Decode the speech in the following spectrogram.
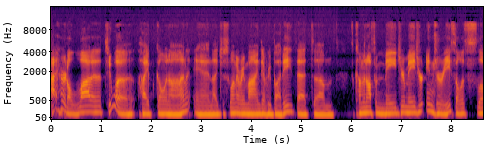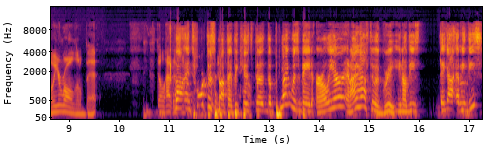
I heard a lot of Tua hype going on, and I just want to remind everybody that um, it's coming off a major, major injury. So let's slow your roll a little bit. He still has well, and talk to us about that because the the point was made earlier, and I have to agree. You know, these they got. I mean, these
